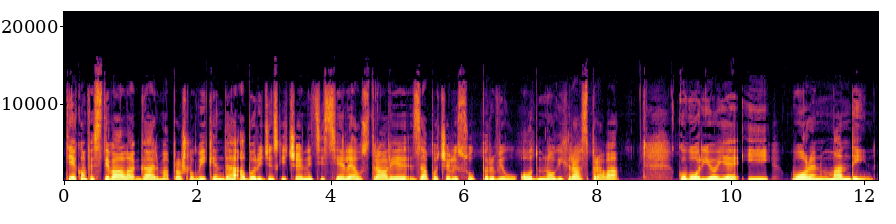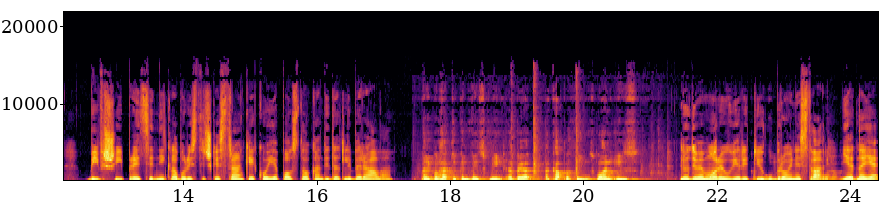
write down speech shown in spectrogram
Tijekom festivala Garma prošlog vikenda aboriđinski čelnici iz cijele Australije započeli su prvi od mnogih rasprava. Govorio je i Warren Mundine, bivši predsjednik laborističke stranke koji je postao kandidat liberala. People have to convince me about a couple of things. One is Ljudi me moraju uvjeriti u brojne stvari. Jedna je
